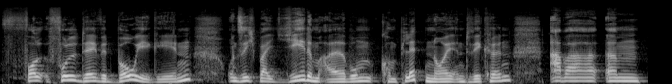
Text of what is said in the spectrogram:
Full, Full David Bowie gehen und sich bei jedem Album komplett neu entwickeln, aber ähm,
